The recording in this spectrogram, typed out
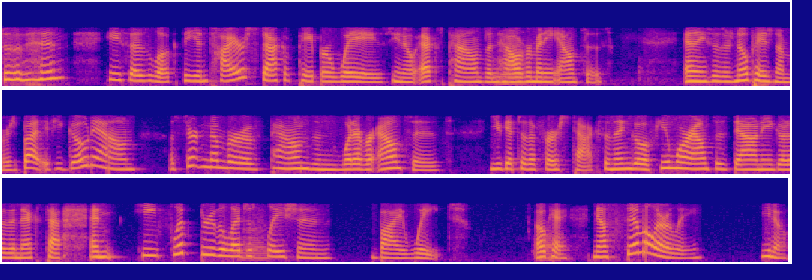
So then he says, look, the entire stack of paper weighs, you know, X pounds and however many ounces. And he says there's no page numbers. But if you go down a certain number of pounds and whatever ounces, you get to the first tax. And then go a few more ounces down and you go to the next tax. And he flipped through the legislation by weight. Okay. Now, similarly, you know,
